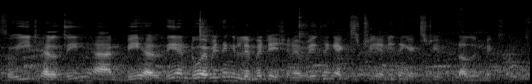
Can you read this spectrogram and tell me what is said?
So eat healthy and be healthy and do everything in limitation. Everything extreme, anything extreme doesn't make sense.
